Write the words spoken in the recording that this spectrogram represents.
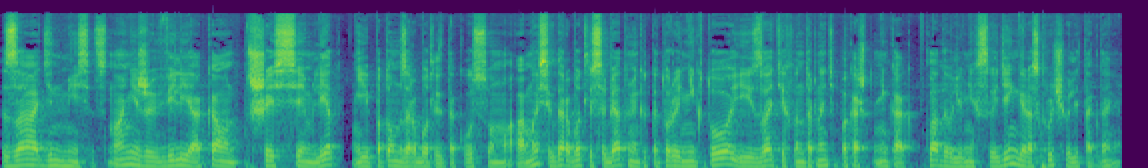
за один месяц. Но они же ввели аккаунт 6-7 лет и потом заработали такую сумму. А мы всегда работали с ребятами, которые никто, и звать их в интернете пока что никак. Вкладывали в них свои деньги, раскручивали и так далее.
